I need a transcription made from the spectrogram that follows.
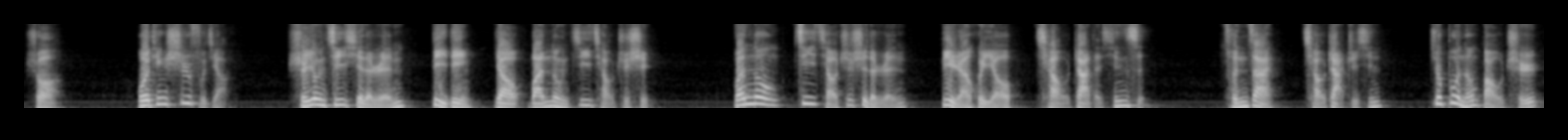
说：“我听师傅讲，使用机械的人必定要玩弄机巧之事，玩弄机巧之事的人必然会有巧诈的心思，存在巧诈之心，就不能保持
